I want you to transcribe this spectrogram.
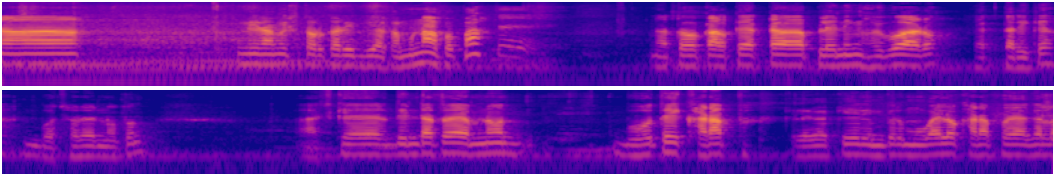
না নিরামিষ তরকারি দিয়া খামু। না পাপা? না, তো কালকে একটা প্ল্যানিং হইব আরও এক তারিখে বছরের নতুন। আজকের দিনটা তো এমনও বহুতেই খারাপ। কি, রিম্পির মোবাইলও খারাপ হয়ে গেল।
